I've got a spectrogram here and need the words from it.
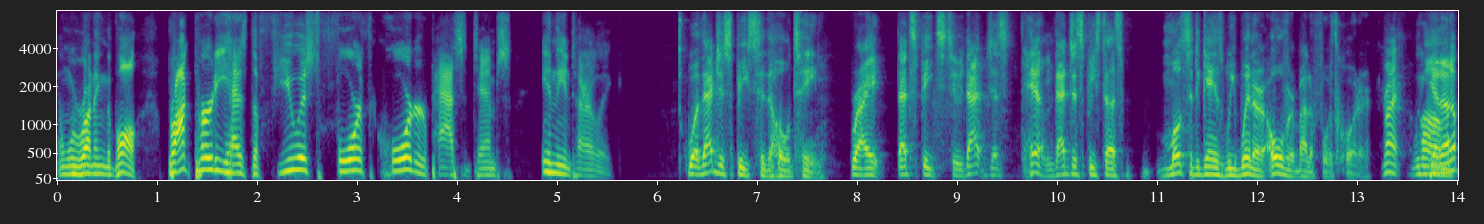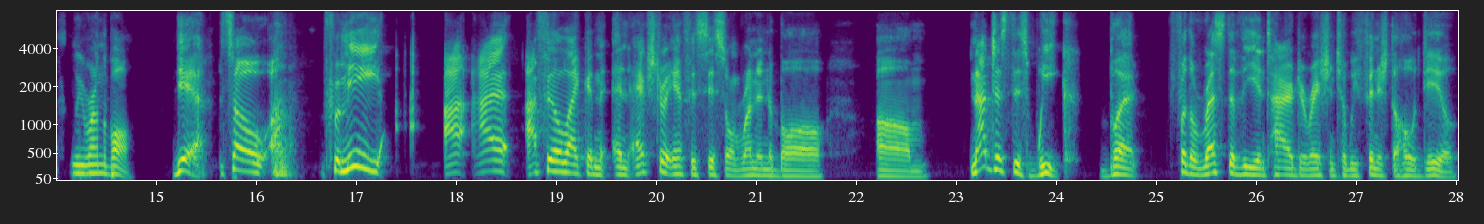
and we're running the ball. Brock Purdy has the fewest fourth quarter pass attempts in the entire league. Well, that just speaks to the whole team, right? That speaks to that just him. That just speaks to us. Most of the games we win are over by the fourth quarter. Right. We get Um, up, we run the ball. Yeah. So uh, for me, I I I feel like an an extra emphasis on running the ball, um, not just this week, but for the rest of the entire duration till we finish the whole deal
